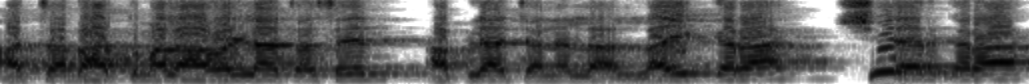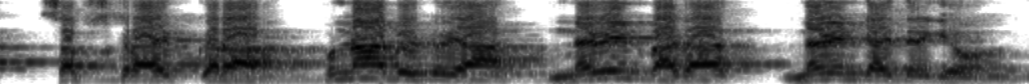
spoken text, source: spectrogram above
आजचा भाग तुम्हाला आवडलाच असेल आपल्या चॅनलला लाईक करा शेअर करा सबस्क्राईब करा. पुन्हा भेटूया नवीन भागात. नवीन काहीतरी घेऊन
